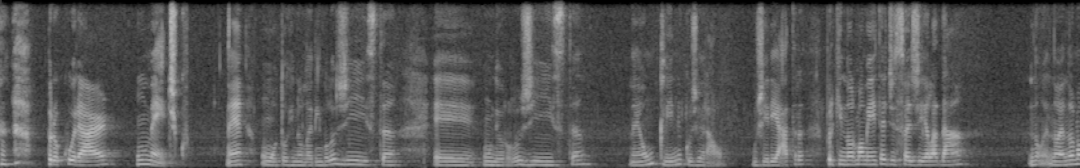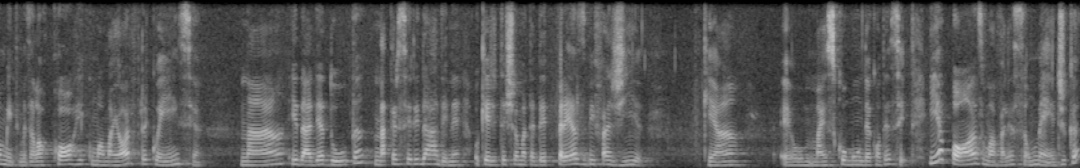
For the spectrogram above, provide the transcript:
Procurar um médico, né? Um otorrinolaringologista, é, um neurologista, né? um clínico geral, um geriatra, porque normalmente a disfagia ela dá, não, não é normalmente, mas ela ocorre com uma maior frequência na idade adulta, na terceira idade, né? O que a gente chama até de presbifagia, que é, a, é o mais comum de acontecer. E após uma avaliação médica,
